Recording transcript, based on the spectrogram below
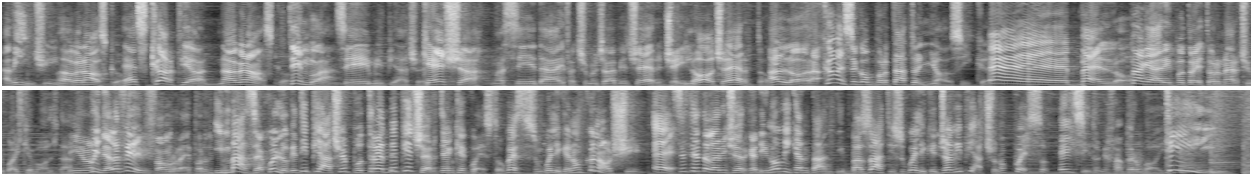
Avinci? Non lo conosco. E Scorpion? Non lo conosco. Timbaland? Sì, mi piace. Kesha? Ma sì, dai, facciamocela piacere. J-Lo, certo. Allora, come si è comportato Gnosic? Eh, bello. Magari potrei tornarci qualche volta. Quindi alla fine vi fa un report. In base a quello che ti piace, potrebbe piacerti anche questo. Questi sono quelli che non conosci. E se siete alla ricerca di nuovi cantanti basati su quelli che già vi piacciono, questo è il sito che fa per voi. Sì!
